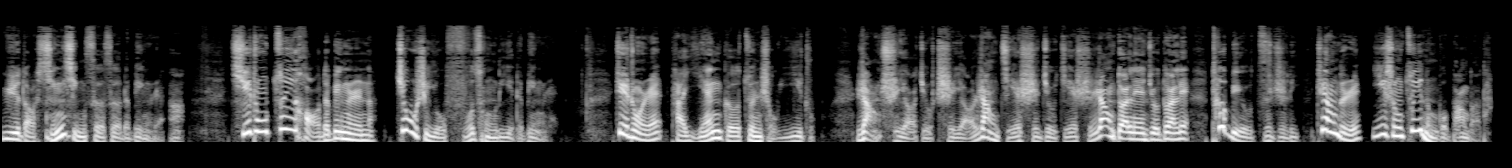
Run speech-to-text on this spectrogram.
遇到形形色色的病人啊，其中最好的病人呢，就是有服从力的病人。这种人他严格遵守医嘱，让吃药就吃药，让节食就节食，让锻炼就锻炼，特别有自制力。这样的人，医生最能够帮到他。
